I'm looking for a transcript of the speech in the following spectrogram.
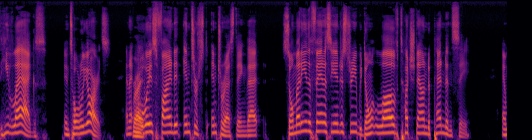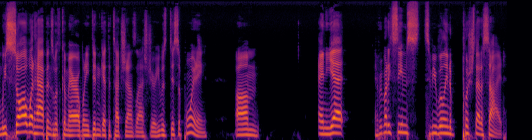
he lags in total yards, and I Right. always find it interest interesting that so many in the fantasy industry we don't love touchdown dependency, and we saw what happens with Kamara when he didn't get the touchdowns last year. He was disappointing, um, and yet everybody seems to be willing to push that aside.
